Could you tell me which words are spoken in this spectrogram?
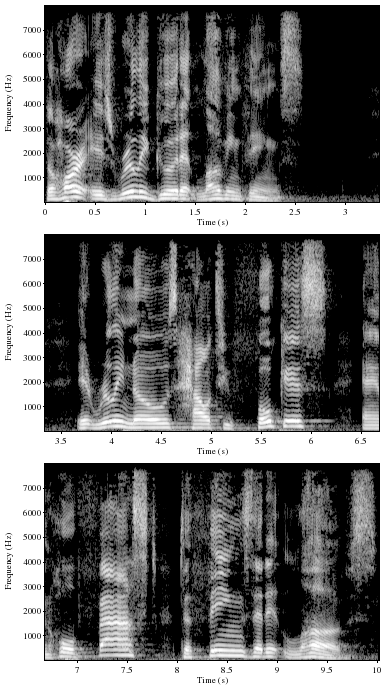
The heart is really good at loving things. It really knows how to focus and hold fast to things that it loves.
